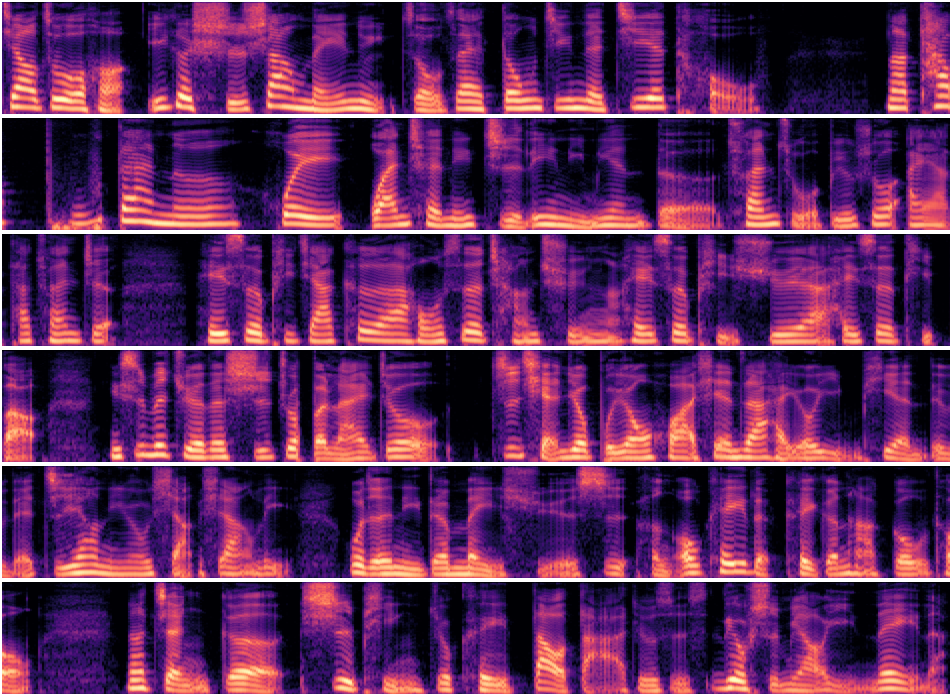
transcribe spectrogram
叫做哈一个时尚美女走在东京的街头，那他不但呢会完成你指令里面的穿着，比如说，哎呀，他穿着。黑色皮夹克啊，红色长裙啊，黑色皮靴啊，黑色提包，你是不是觉得时装本来就之前就不用画，现在还有影片，对不对？只要你有想象力，或者你的美学是很 OK 的，可以跟他沟通，那整个视频就可以到达就是六十秒以内了。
